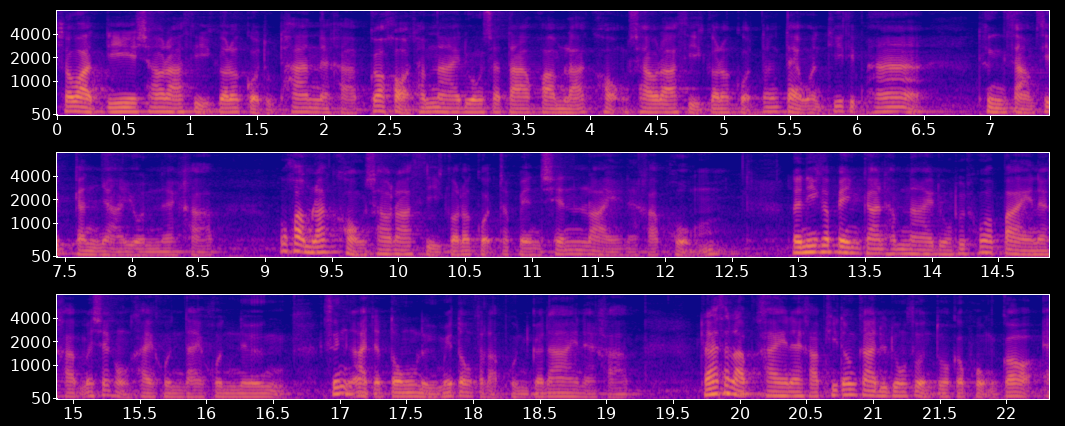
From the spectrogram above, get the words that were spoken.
สวัสดีชาวราศีกรกฎทุกท่านนะครับ ก็ขอทำนายดวงชะตาความรักของชาวราศีกรกฎตั้งแต่วันที่ 15 ถึง 30 กันยายนนะครับว่าความรักของชาวราศีกรกฎจะเป็นเช่นไรนะครับ ผมและนี่ก็เป็นการทำนายดวงทั่วไปนะครับ ไม่ใช่ของใครคนใดคนหนึ่งซึ่งอาจจะตรงหรือไม่ตรงสำหรับคุณก็ได้นะครับและสำหรับใครนะครับที่ต้องการดูดวงส่วนตัวกับผมก็แอ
